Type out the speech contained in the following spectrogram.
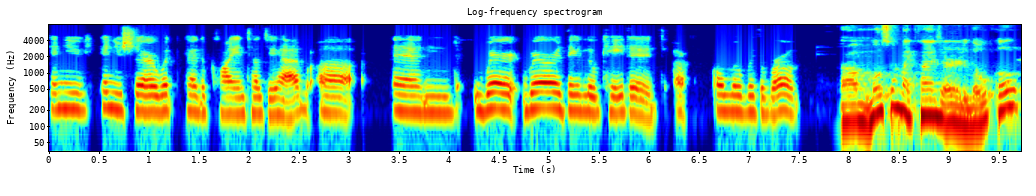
can you can you share what kind of clientele do you have, uh, and where where are they located uh, all over the world? Um, most of my clients are local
